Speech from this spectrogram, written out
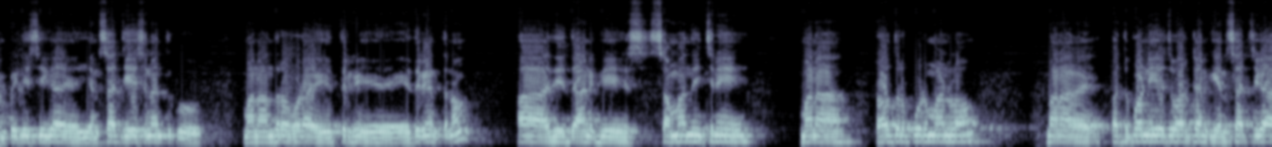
ఎంపీటీసీగా ఇన్ఛార్జ్ చేసినందుకు మన అందరూ కూడా ఎదురు ఎదిరింతనం. అది దానికి సంబంధించిన మన రౌతులపూడి మండలం మన పత్తిపాడు నియోజకవర్గానికి ఇన్ఛార్జిగా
